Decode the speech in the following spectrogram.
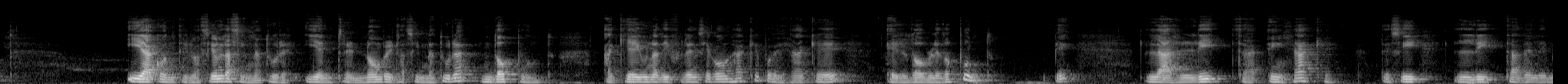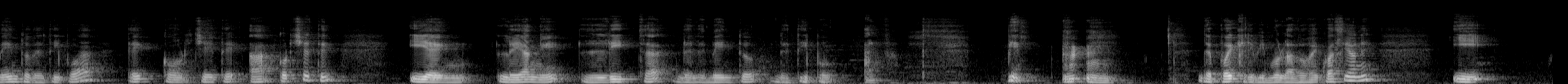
y a continuación la asignatura. Y entre el nombre y la asignatura, dos puntos. Aquí hay una diferencia con Haskell, pues Haskell es el doble dos puntos. Bien, las listas en Haskell, es decir, lista de elementos de tipo A, es corchete A corchete, y en Lean es lista de elementos de tipo alfa. Bien, después escribimos las dos ecuaciones y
